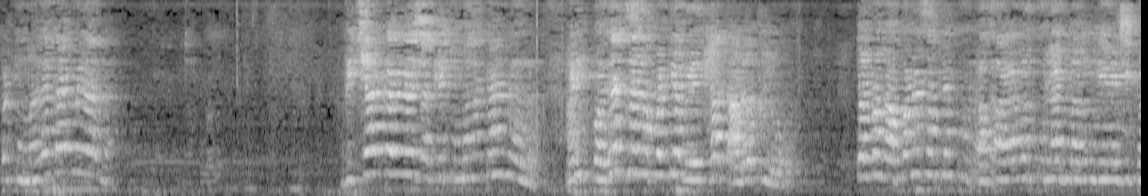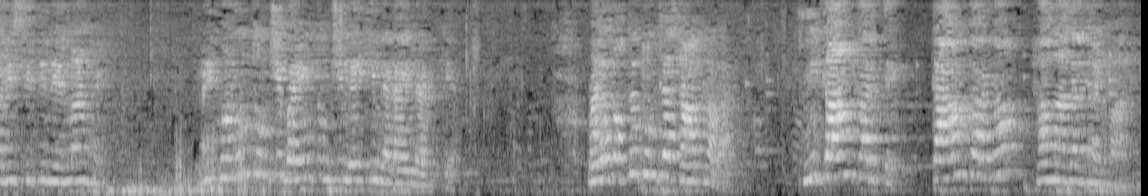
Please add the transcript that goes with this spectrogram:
पण तुम्हाला काय मिळालं? विचार करण्यासाठी तुम्हाला काय मिळालं? आणि परत जर आपण त्या वेठात अडकलो तर मग आपणच आपल्या पायावर कुऱ्हाड मारून घेण्याची परिस्थिती निर्माण होईल. आणि म्हणून तुमची बहीण तुमची लेख ही लढाई लढते. मला फक्त तुमचा साथ हवा. मी काम करते. काम करणं हा माझा धर्म आहे.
